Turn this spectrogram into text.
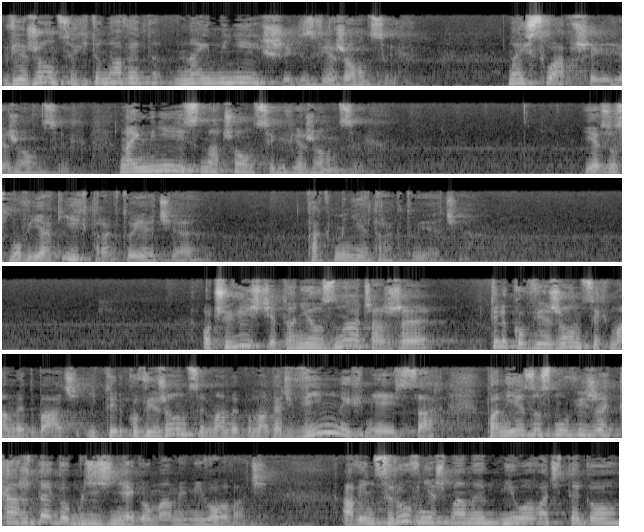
wierzących, i to nawet najmniejszych z wierzących, najsłabszych wierzących, najmniej znaczących wierzących. Jezus mówi, jak ich traktujecie, tak mnie traktujecie. Oczywiście to nie oznacza, że tylko wierzących mamy dbać i tylko wierzącym mamy pomagać w innych miejscach. Pan Jezus mówi, że każdego bliźniego mamy miłować. A więc również mamy miłować tego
